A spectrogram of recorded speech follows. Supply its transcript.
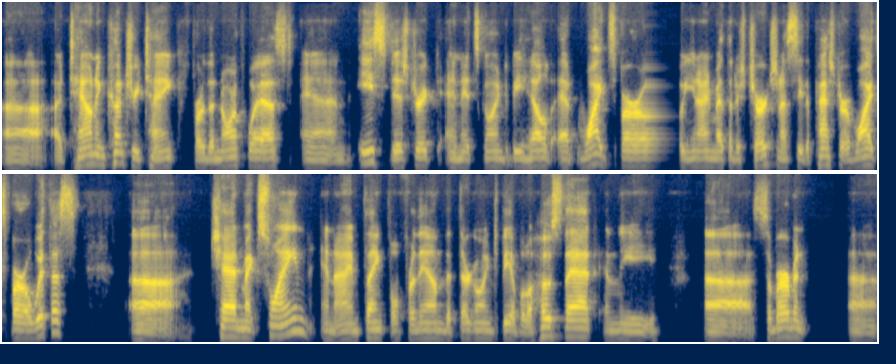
uh, a town and country tank for the Northwest and East District, and it's going to be held at Whitesboro United Methodist Church. And I see the pastor of Whitesboro with us, uh, Chad McSwain, and I'm thankful for them that they're going to be able to host that. And the uh, suburban uh,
